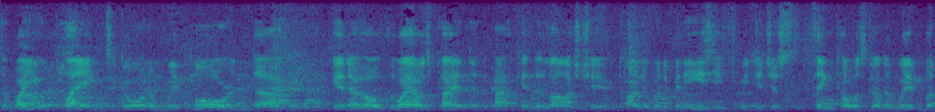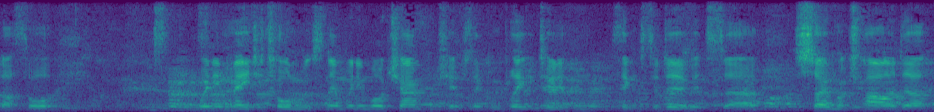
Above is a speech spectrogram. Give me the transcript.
the way you're playing to go on and win more. And uh, you know, the way I was playing at the back end of last year, it kind of would have been easy for me to just think I was going to win, but I thought winning major tournaments and then winning world championships, they're completely two different things to do. It's uh, so much harder.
